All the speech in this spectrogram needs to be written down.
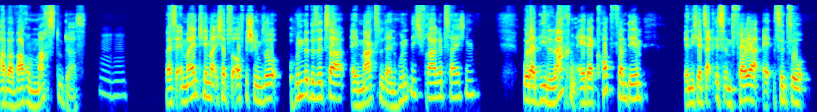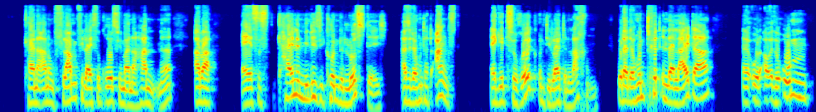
Aber warum machst du das? Mhm. Weißt du, ey, mein Thema, ich habe so aufgeschrieben, so Hundebesitzer, ey, magst du deinen Hund nicht? Fragezeichen. Oder die lachen, ey, der Kopf von dem, wenn ich jetzt sage, ist im Feuer, ey, sind so, keine Ahnung, Flammen vielleicht so groß wie meine Hand, ne? Aber, ey, es ist keine Millisekunde lustig. Also der Hund hat Angst. Er geht zurück und die Leute lachen. Oder der Hund tritt in der Leiter, äh, oder also oben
